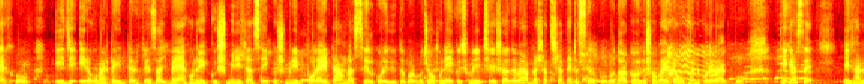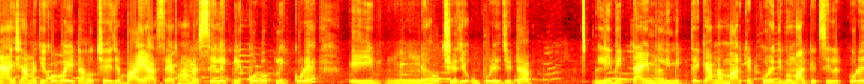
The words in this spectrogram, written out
দেখো, এই যে এরকম একটা ইন্টারফেস আসবে। এখনও একুশ মিনিট আছে। একুশ মিনিট পরে এটা আমরা সেল করে দিতে পারব। যখনই একুশ মিনিট শেষ হয়ে যাবে, আমরা সাথে সাথে এটা সেল করব। দরকার হলে সবাই এটা ওপেন করে রাখব। ঠিক আছে? এখানে আইসে আমরা কি করব? এটা হচ্ছে যে বায়ে আছে। এখন আমরা সেলে ক্লিক করব। ক্লিক করে এই হচ্ছে যে উপরে যেটা লিমিট টাইম লিমিট থেকে আমরা মার্কেট করে দিব। মার্কেট সিলেক্ট করে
